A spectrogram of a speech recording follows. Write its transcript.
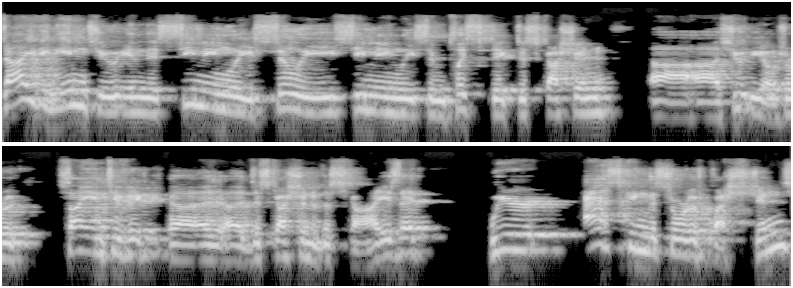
diving into in this seemingly silly, seemingly simplistic discussion, uh, uh, you know, sort of scientific uh, uh, discussion of the sky is that we're asking the sort of questions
